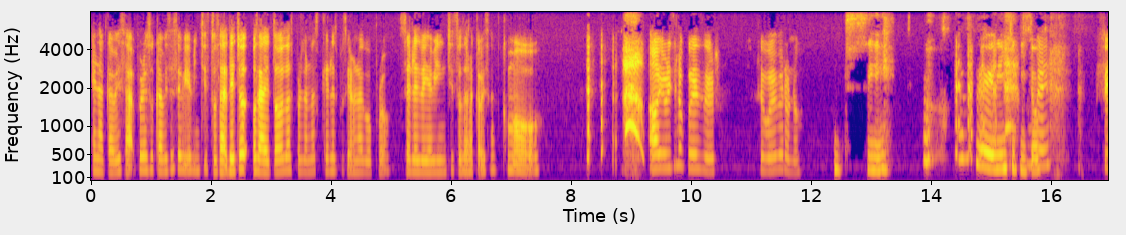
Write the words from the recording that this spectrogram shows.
en la cabeza, pero su cabeza se veía bien chistosa. De hecho, o sea, de todas las personas que les pusieron la GoPro, se les veía bien chistosa la cabeza. Como... Ay, ahorita lo puedes ver. ¿Se puede ver o no? Sí. se ve bien chiquito. Sí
